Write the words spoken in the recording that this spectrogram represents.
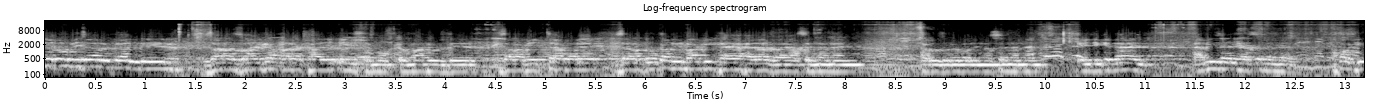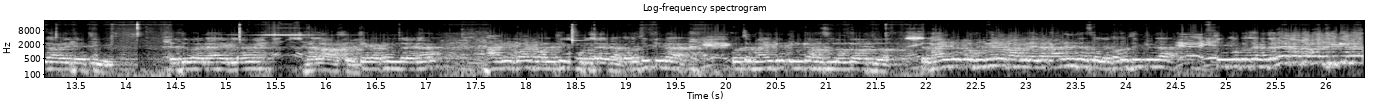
দিনের অভিচারকারীদের যারা জায়গা মারা খায় এই সমস্ত মানুষদের, যারা মিথ্যা বলে, যারা দোকানে বাকি খায় হেরা যায় আছে না নাই? আরও জোরে বলেন, আছে না নাই? এইদিকে নাই? আমি জানি আছে না নাই। আমার গ্রামে দেখি। মেলা আছে। টাকা ঠিক মতো কথা ঠিক কিনা? বলছে ঠিক কিনা? ঠিক ঠিক কিনা?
